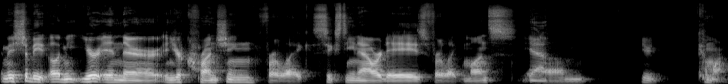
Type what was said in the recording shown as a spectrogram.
I mean, it should be. I mean, you're in there and you're crunching for like 16 hour days for like months. Yeah. Um, you come on.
